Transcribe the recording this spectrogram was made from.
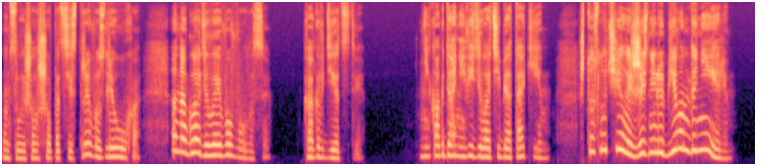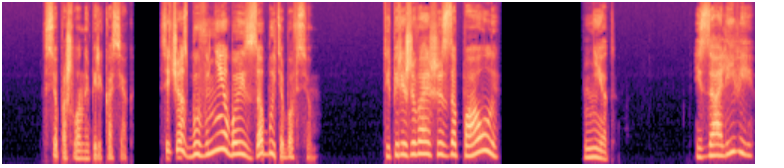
Он слышал шепот сестры возле уха. Она гладила его волосы, как в детстве. «Никогда не видела тебя таким. Что случилось с жизнелюбивым Даниэлем?» Все пошло наперекосяк. Сейчас бы в небо и забыть обо всем. Ты переживаешь из-за Паулы? Нет. Из-за Оливии?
